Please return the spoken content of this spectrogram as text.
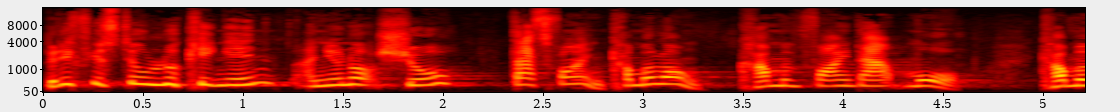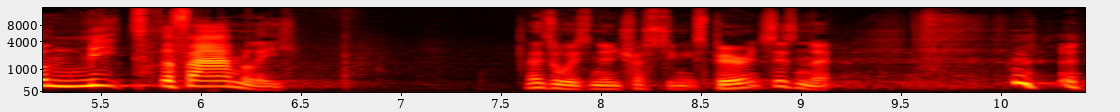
But if you're still looking in and you're not sure, that's fine. Come along. Come and find out more. Come and meet the family. That's always an interesting experience, isn't it?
